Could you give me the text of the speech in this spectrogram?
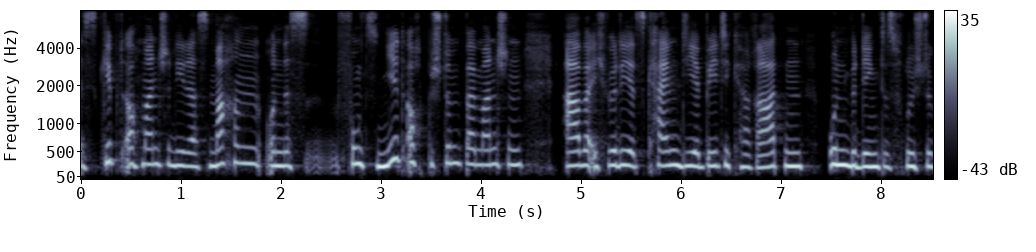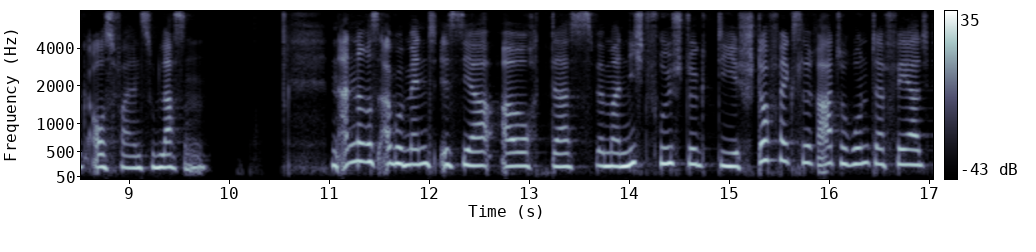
Es gibt auch manche, die das machen und es funktioniert auch bestimmt bei manchen, aber ich würde jetzt keinem Diabetiker raten, unbedingt das Frühstück ausfallen zu lassen. Ein anderes Argument ist ja auch, dass wenn man nicht frühstückt, die Stoffwechselrate runterfährt.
